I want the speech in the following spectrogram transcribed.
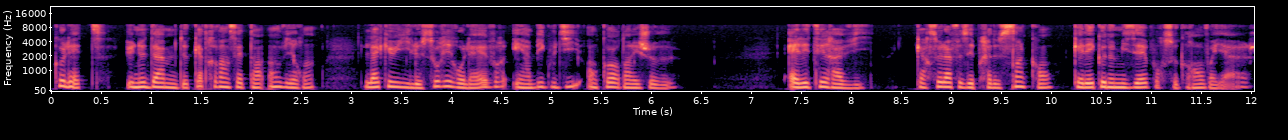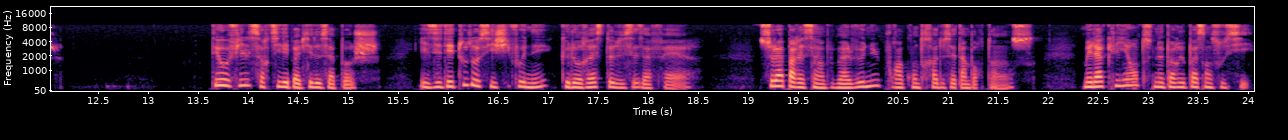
Colette, une dame de 87 ans environ, l'accueillit le sourire aux lèvres et un bigoudi encore dans les cheveux. Elle était ravie, car cela faisait près de cinq ans qu'elle économisait pour ce grand voyage. Théophile sortit les papiers de sa poche, ils étaient tout aussi chiffonnés que le reste de ses affaires. Cela paraissait un peu malvenu pour un contrat de cette importance, mais la cliente ne parut pas s'en soucier.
